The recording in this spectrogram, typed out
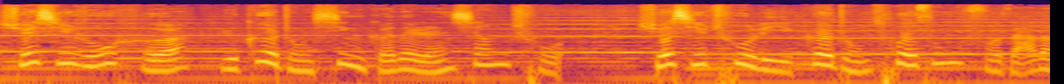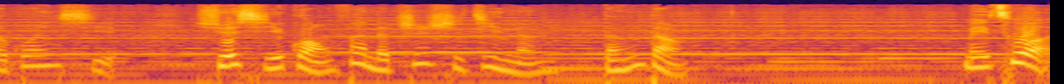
学习如何与各种性格的人相处，学习处理各种错综复杂的关系，学习广泛的知识技能等等。没错，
